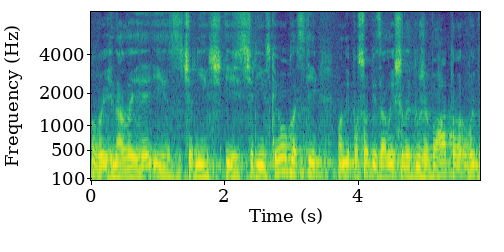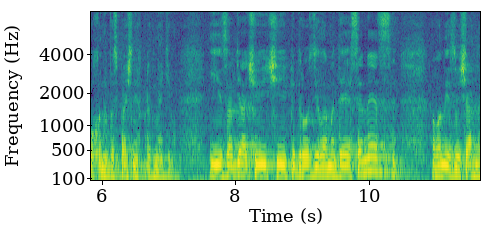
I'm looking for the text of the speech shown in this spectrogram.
вигнали із, Чернігів, із Чернігівської області, вони по собі залишили дуже багато вибухонебезпечних предметів. І завдячуючи підрозділами ДСНС, вони, звичайно,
